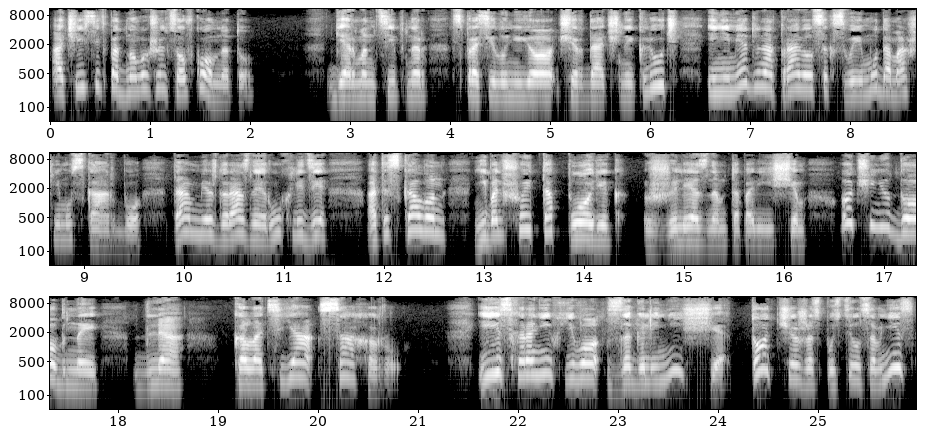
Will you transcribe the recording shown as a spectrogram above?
очистить под новых жильцов комнату. Герман Типнер спросил у нее чердачный ключ и немедленно отправился к своему домашнему скарбу. Там между разной рухляди отыскал он небольшой топорик с железным топорищем, очень удобный для колотья сахару. И схоронив его за голенище, тотчас же спустился вниз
